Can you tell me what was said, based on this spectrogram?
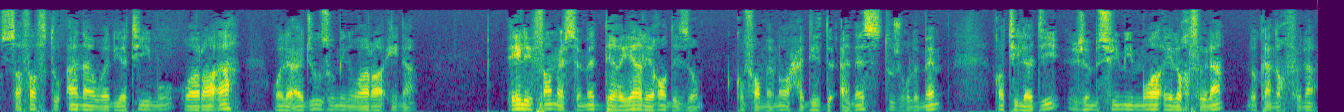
صففت أنا واليتيم وراءه والعجوز من ورائنا Et les femmes, elles se mettent derrière les rangs des hommes, conformément au hadith de Anas, toujours le même, quand il a dit Je me suis mis moi et l'orphelin, donc un orphelin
